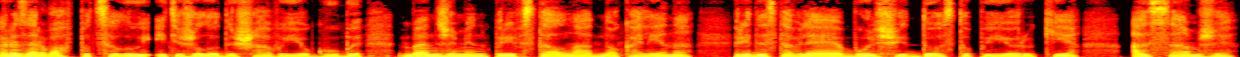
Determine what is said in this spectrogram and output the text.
Разорвав поцелуй и тяжело дыша в ее губы, Бенджамин привстал на одно колено, предоставляя больший доступ ее руке, а сам же,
